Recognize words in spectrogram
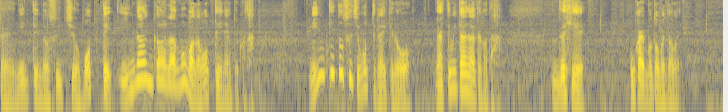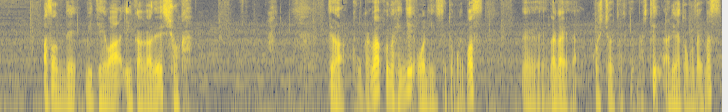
えー、任天堂スイッチを持っていながらもまだ持っていないという方、任天堂スイッチ持ってないけど、やってみたいなという方、ぜひ、お買い求めた上、遊んでみてはいかがでしょうか。では、今回はこの辺で終わりにしたいと思います。えー、長い間ご視聴いただきましてありがとうございます。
